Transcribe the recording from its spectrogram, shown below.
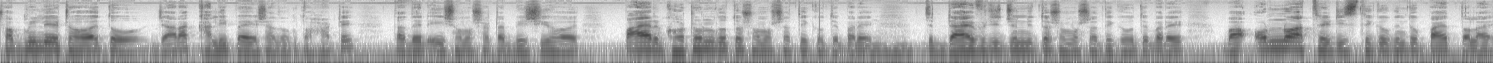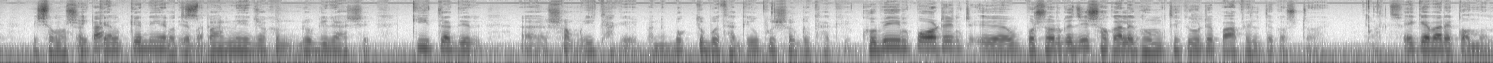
সব মিলিয়ে এটা হয় তো যারা খালি পায়ে সাধারণত হাঁটে তাদের এই সমস্যাটা বেশি হয়। পায়ের গঠনগত সমস্যা থেকে হতে পারে যে ডায়াবেটিস জনিত সমস্যা থেকে হতে পারে বা অন্য আর্থ্রাইটিস থেকেও কিন্তু পায়ের তলায় এই সমস্যাটা পারে। স্পার নিয়ে যখন রোগীরা আসে কি তাদের আহ, সম- ই থাকে মানে বক্তব্য থাকে উপসর্গ থাকে? খুবই ইম্পর্টেন্ট উপসর্গ যে সকালে ঘুম থেকে উঠে পা ফেলতে কষ্ট হয়। আচ্ছা। একেবারে কমন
